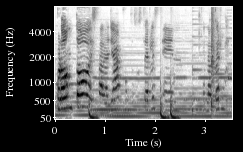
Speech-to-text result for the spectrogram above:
pronto estar allá juntos a ustedes en, en La Perla.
